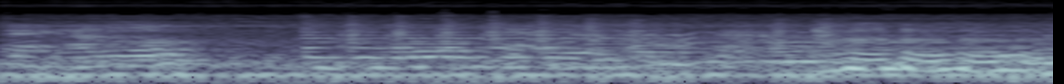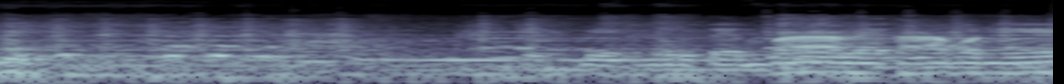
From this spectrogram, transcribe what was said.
เด็กๆอยู่เต็มบ้านเลยครับวันนี้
